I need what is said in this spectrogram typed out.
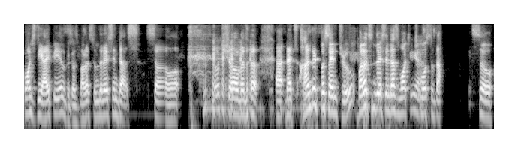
watch the IPL because Bharat Sundaresan does. So, not sure whether uh, that's 100% true. Bharat Sundaresan does watch yeah. most of the. So,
